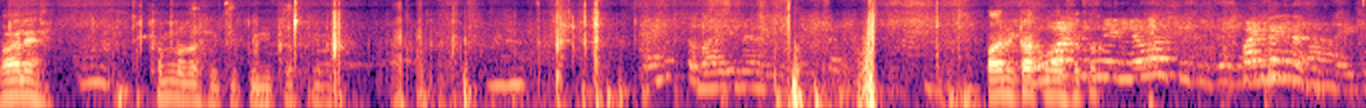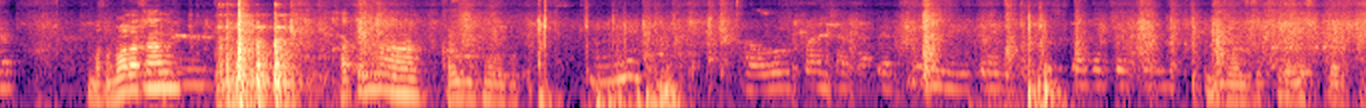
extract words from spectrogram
बाले थांब ना जशी ती तुझी करते ना. पाणी टाकू असं कर मग मला काय माहीत खाते ना खाऊ देत नाही बरं, ते खरंच करते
